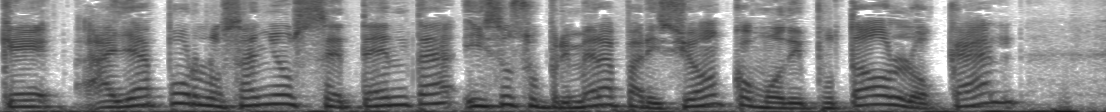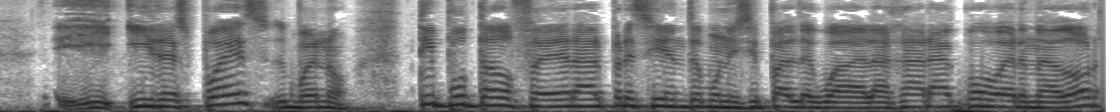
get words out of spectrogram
que allá por los años 70 hizo su primera aparición como diputado local. Y, y después, bueno, diputado federal, presidente municipal de Guadalajara, gobernador,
